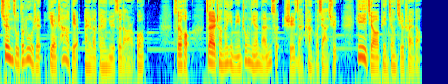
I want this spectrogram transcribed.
劝阻的路人也差点挨了该女子的耳光。随后，在场的一名中年男子实在看不下去，一脚便将其踹倒。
